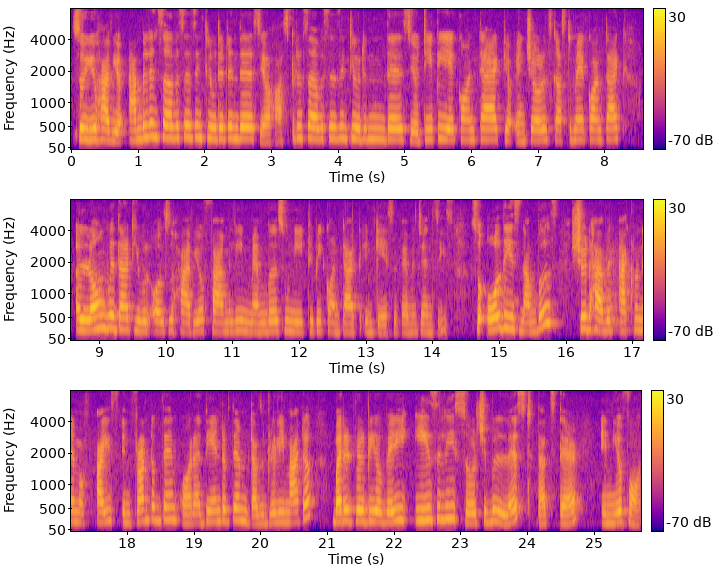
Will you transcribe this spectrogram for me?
So you have your ambulance services included in this, your hospital services included in this, your TPA contact, your insurance customer contact, Along with that, you will also have your family members who need to be contacted in case of emergencies. So all these numbers should have an acronym of ICE in front of them or at the end of them, doesn't really matter, but it will be a very easily searchable list that's there in your phone.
